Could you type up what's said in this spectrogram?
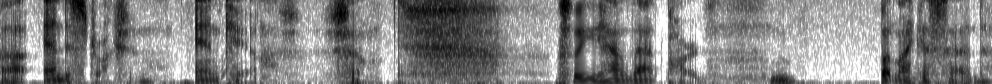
uh, and destruction and chaos. So so you have that part, but like I said,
